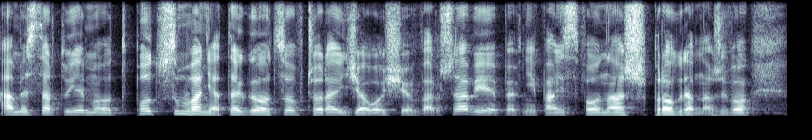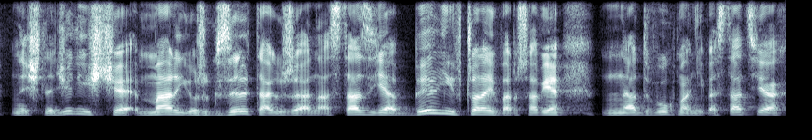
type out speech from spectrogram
A my startujemy od podsumowania tego, co wczoraj działo się w Warszawie. Pewnie Państwo nasz program na żywo śledziliście. Mariusz Gzyl, także Anastazja byli wczoraj w Warszawie na dwóch manifestacjach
